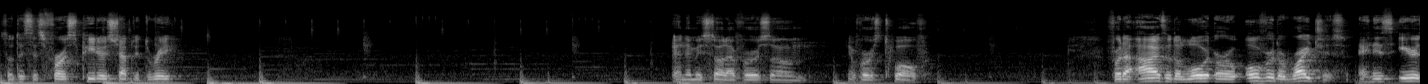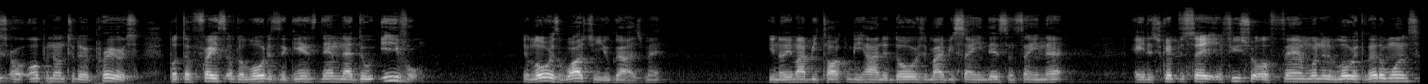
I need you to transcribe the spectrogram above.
So this is First Peter chapter 3. And let me start at verse um verse 12. For the eyes of the Lord are over the righteous, and his ears are open unto their prayers, but the face of the Lord is against them that do evil. The Lord is watching you guys, man. You know, you might be talking behind the doors, you might be saying this and saying that. Hey, the scripture say, if you shall offend one of the Lord's little ones,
